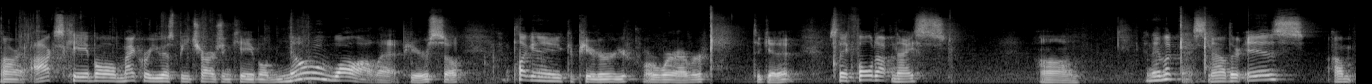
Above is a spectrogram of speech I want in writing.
All right, aux cable, micro USB charging cable, no wall outlet appears, so plug it into your computer or wherever to get it. So they fold up nice, um, and they look nice. Now there is, um,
